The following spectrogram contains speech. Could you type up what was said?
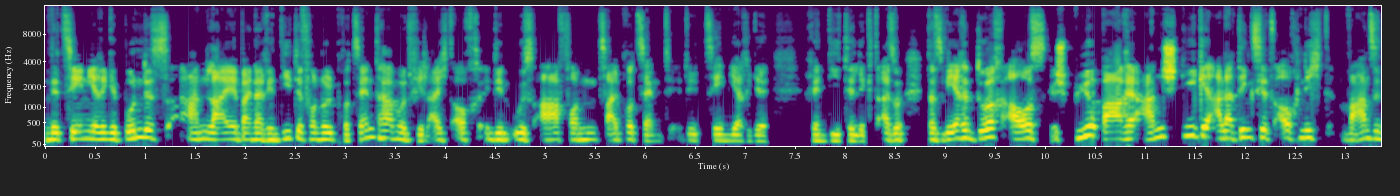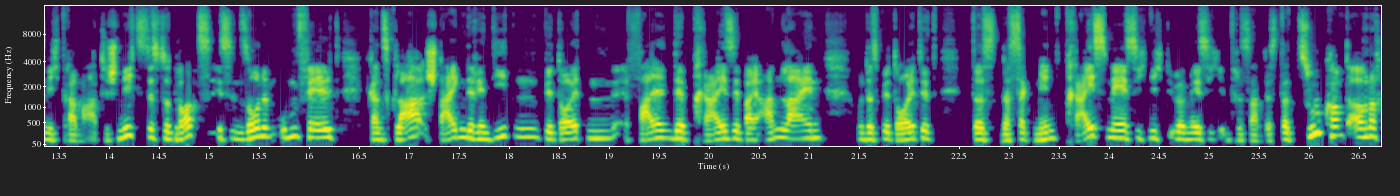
eine zehnjährige Bundesanleihe bei einer Rendite von 0% haben und vielleicht auch in den USA von 2% die zehnjährige Rendite liegt. Also das wären durchaus spürbare Anstiege, allerdings jetzt auch nicht wahnsinnig dramatisch. Nichtsdestotrotz ist in so einem Umfeld ganz klar, steigende Renditen bedeuten fallende Preise bei Anleihen und das bedeutet, dass das Segment preismäßig nicht übermäßig interessant ist. Dazu kommt auch noch,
